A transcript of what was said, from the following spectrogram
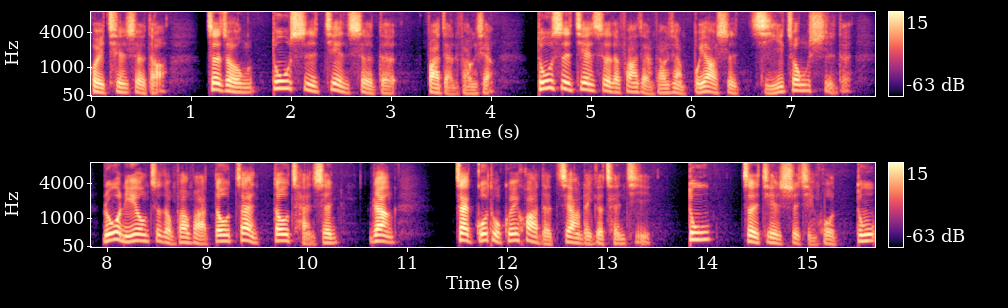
会牵涉到这种都市建设的发展方向，都市建设的发展方向不要是集中式的。如果你用这种方法都占都产生让在国土规划的这样的一个层级，都这件事情或都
